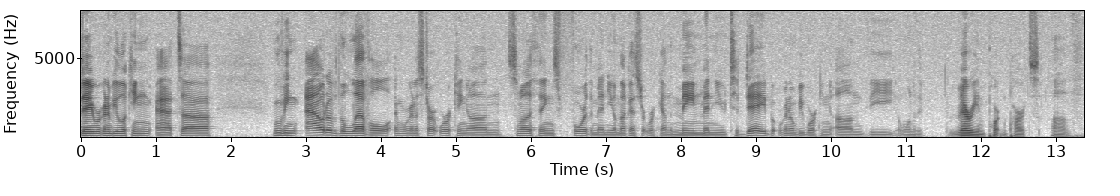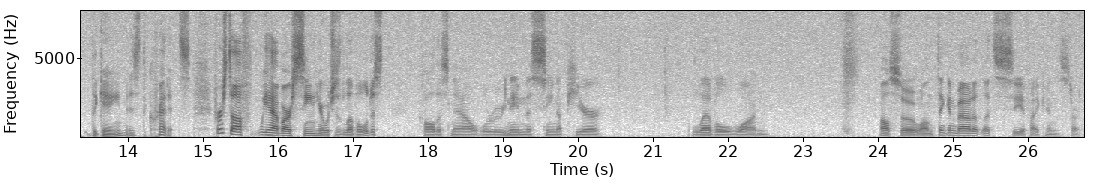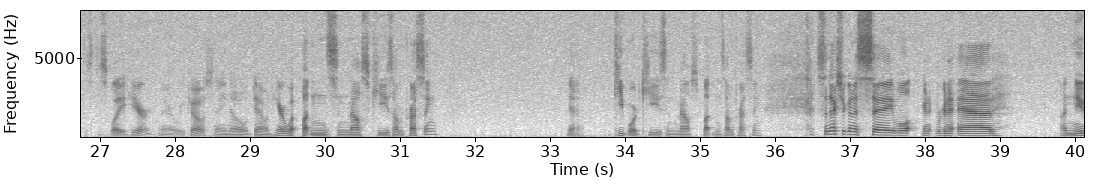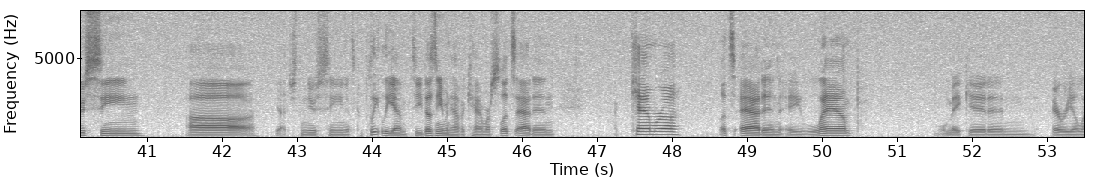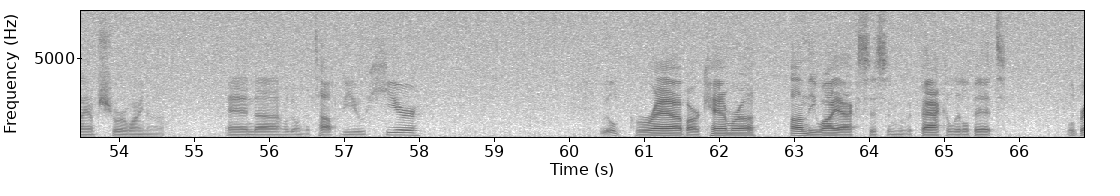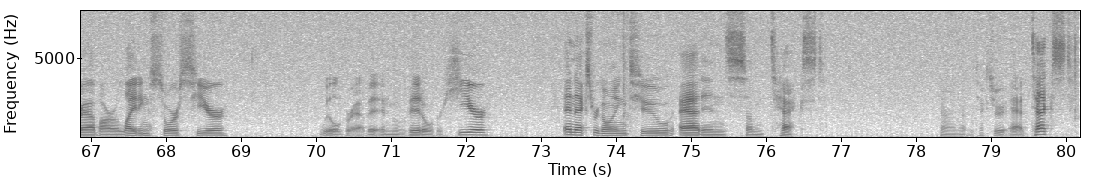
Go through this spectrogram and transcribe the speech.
today we're going to be looking at uh, moving out of the level and we're going to start working on some other things for the menu. I'm not going to start working on the main menu today, but we're going to be working on the one of the very important parts of the game is the credits. First off, we have our scene here, which is level. We'll just call this now. We'll rename this scene up here level 1. Also, while I'm thinking about it, let's see if I can start this display here. There we go. So now you know down here what buttons and mouse keys I'm pressing. Yeah, keyboard keys and mouse buttons I'm pressing. So next we're going to say, well, we're going to add a new scene. Uh, yeah, just a new scene. It's completely empty. Doesn't even have a camera. So let's add in a camera. Let's add in a lamp. We'll make it an area lamp, sure, why not? And uh, we'll go in the top view here. We'll grab our camera on the y-axis and move it back a little bit. We'll grab our lighting source here. We'll grab it and move it over here. And next we're going to add in some text. Uh, not the texture, add text.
